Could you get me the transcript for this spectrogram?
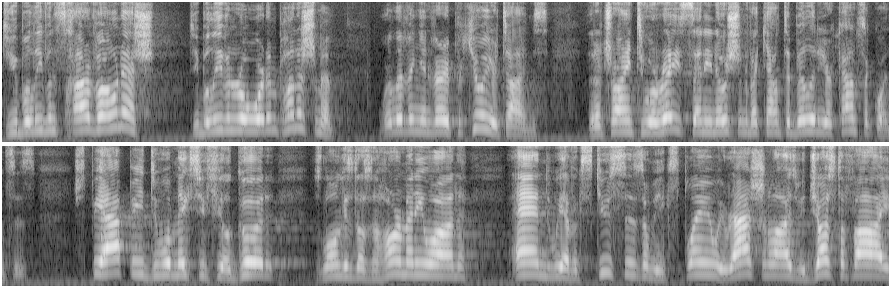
Do you believe in schar va'onesh? Do you believe in reward and punishment? We're living in very peculiar times that are trying to erase any notion of accountability or consequences. Just be happy, do what makes you feel good, as long as it doesn't harm anyone. And we have excuses and we explain, we rationalize, we justify,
